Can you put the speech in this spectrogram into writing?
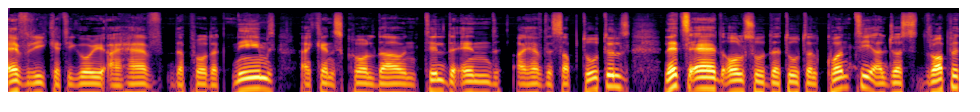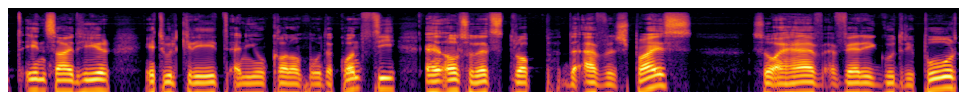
every category I have the product names. I can scroll down till the end. I have the subtotals. Let's add also the total quantity. I'll just drop it inside here. It will create a new column with the quantity. And also let's drop the average price. So I have a very good report.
